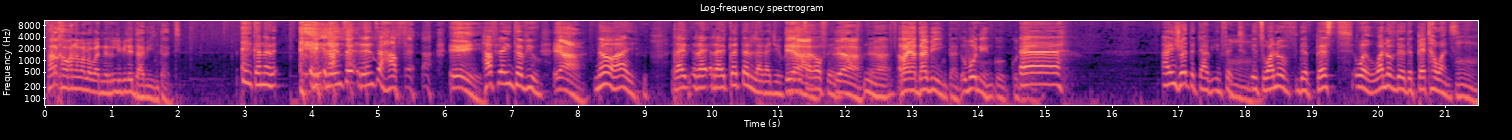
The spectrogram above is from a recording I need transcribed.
fa re kgaogana maloba ne re lebile dabing tate e kana re ntse half. Half ya interview. Ya. No hai ra ra- ra e qetella ka ya Etsa kaofela. ya mm. ya ra ya dabing tate o boneng ko Uh, I enjoyed the derby. In fact, mm. it's one of the best. Well, one of the, the better ones. Mm.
